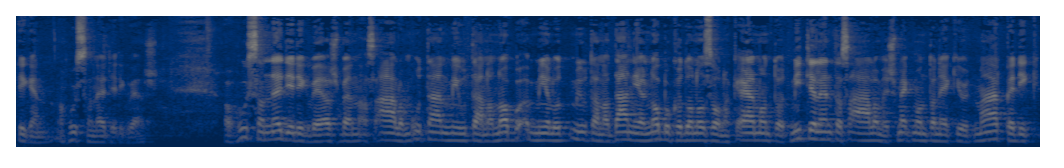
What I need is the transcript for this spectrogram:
Igen, a 24. vers. A 24. versben az álom után, miután a, Nab, miután a Dániel Nabukodonozornak elmondta, hogy mit jelent az álom, és megmondta neki, hogy már pedig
